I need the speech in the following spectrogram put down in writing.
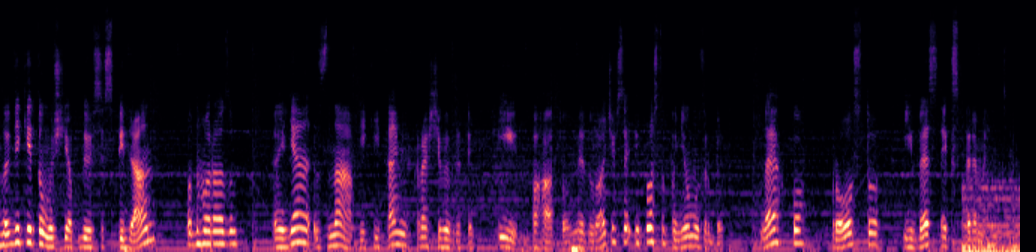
Завдяки тому, що я подивився спідран одного разу, е, я знав, який таймінг краще вибрати і багато не дурачився, і просто по ньому зробив. Легко, просто і без експериментів.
